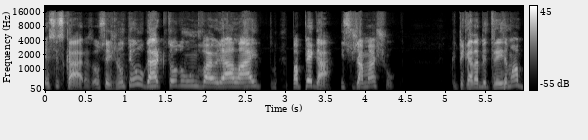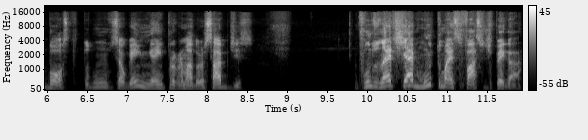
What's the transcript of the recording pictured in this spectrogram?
esses caras. Ou seja, não tem um lugar que todo mundo vai olhar lá para pegar. Isso já machuca. Porque pegar da B3 é uma bosta. Todo mundo, se alguém é programador, sabe disso. Fundos net já é muito mais fácil de pegar.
